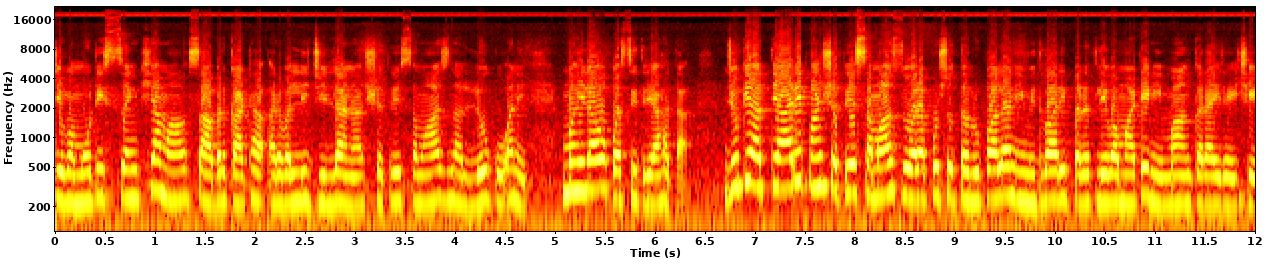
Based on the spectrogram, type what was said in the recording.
જેમાં મોટી સંખ્યામાં સાબરકાંઠા, અરવલ્લી જિલ્લાના ક્ષત્રિય સમાજના લોકો અને મહિલાઓ ઉપસ્થિત રહ્યા હતા. જો કે અત્યારે પણ ક્ષત્રિય સમાજ દ્વારા પુરુષોત્તમ રૂપાલાની ઉમેદવારી પરત લેવા માટેની માંગ કરાઈ રહી છે.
